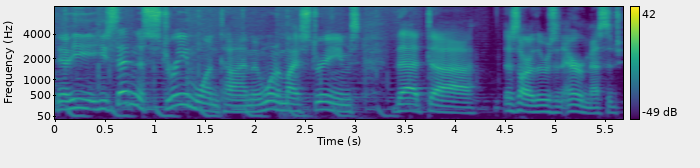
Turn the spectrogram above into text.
You know, he he said in a stream one time in one of my streams that uh sorry, there was an error message.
